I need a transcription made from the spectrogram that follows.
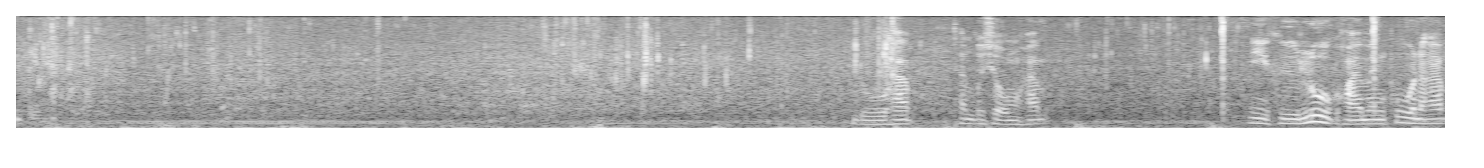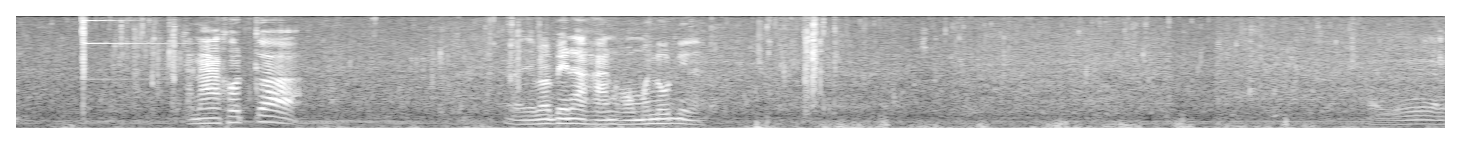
ดดูครับท่านผู้ชมครับ นี่คือลูกหอยแมงผู้นะครับ อนาคตก็ อาจจะมาเป็นอาหารของมนุษย์นี่แหละไปตรงนี้กัน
